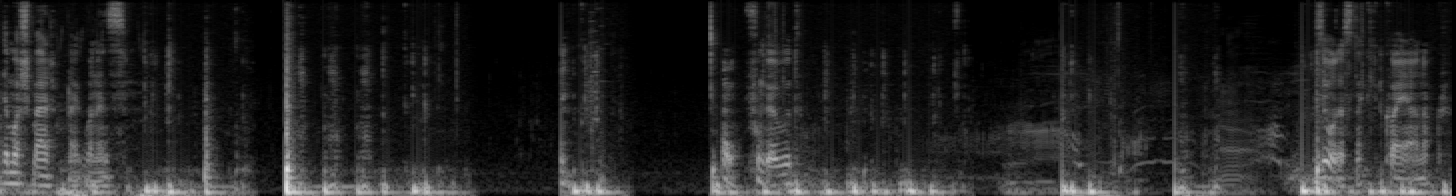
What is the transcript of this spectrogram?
De most már megvan ez. Ó, oh, Fungelwood. Ez jó lesz neki kajának.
